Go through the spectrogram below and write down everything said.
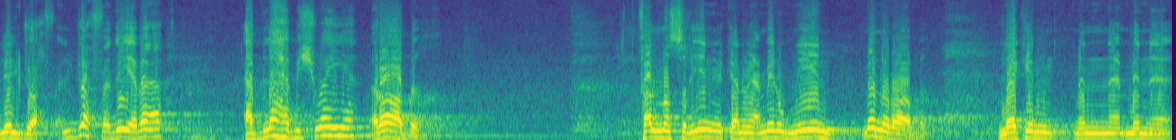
للجحفة. الجحفة دي بقى قبلها بشوية رابغ. فالمصريين كانوا يعملوا منين؟ من رابغ. لكن من من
